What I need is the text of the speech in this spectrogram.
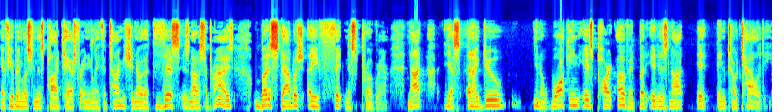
if you've been listening to this podcast for any length of time, you should know that this is not a surprise, but establish a fitness program. Not yes, and I do, you know, walking is part of it, but it is not it in totality.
